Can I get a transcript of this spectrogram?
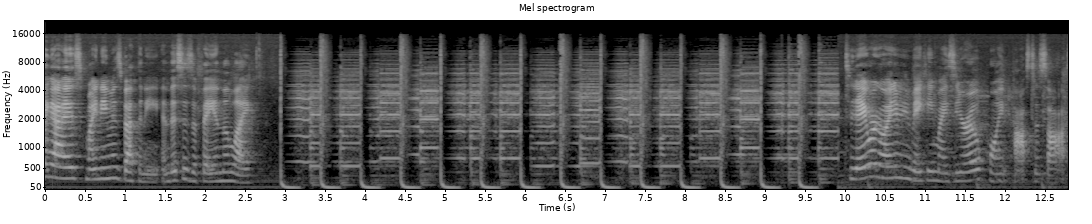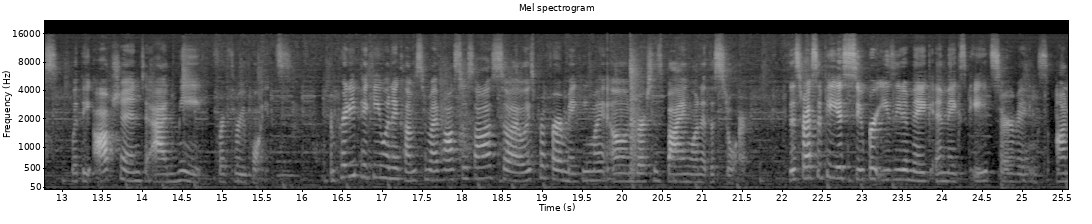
Hi guys, my name is Bethany and this is A Faye in the Life. Today we're going to be making my zero point pasta sauce with the option to add meat for three points. I'm pretty picky when it comes to my pasta sauce, so I always prefer making my own versus buying one at the store. This recipe is super easy to make and makes eight servings. On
